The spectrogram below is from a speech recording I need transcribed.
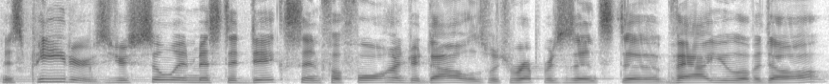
Miss Peters, you're suing Mr. Dixon for $400, which represents the value of a dog.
